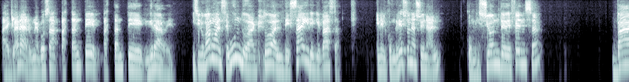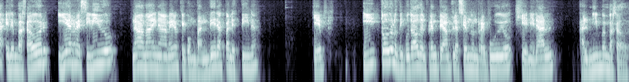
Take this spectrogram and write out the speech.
a declarar, una cosa bastante, bastante grave. Y si nos vamos al segundo acto, al desaire que pasa en el Congreso Nacional, Comisión de Defensa, va el embajador y es recibido nada más y nada menos que con banderas palestinas y todos los diputados del Frente Amplio haciendo un repudio general al mismo embajador.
